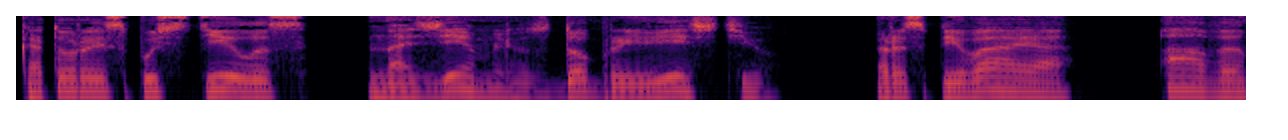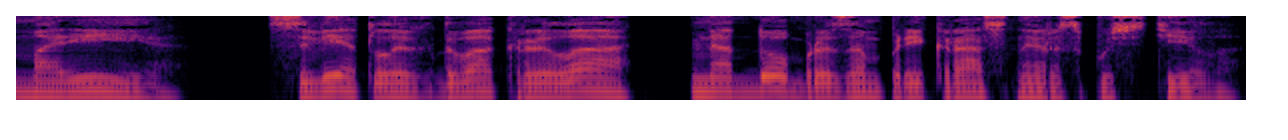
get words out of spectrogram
которая спустилась на землю с доброй вестью, распевая «Аве Мария», светлых два крыла над образом прекрасной распустила.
